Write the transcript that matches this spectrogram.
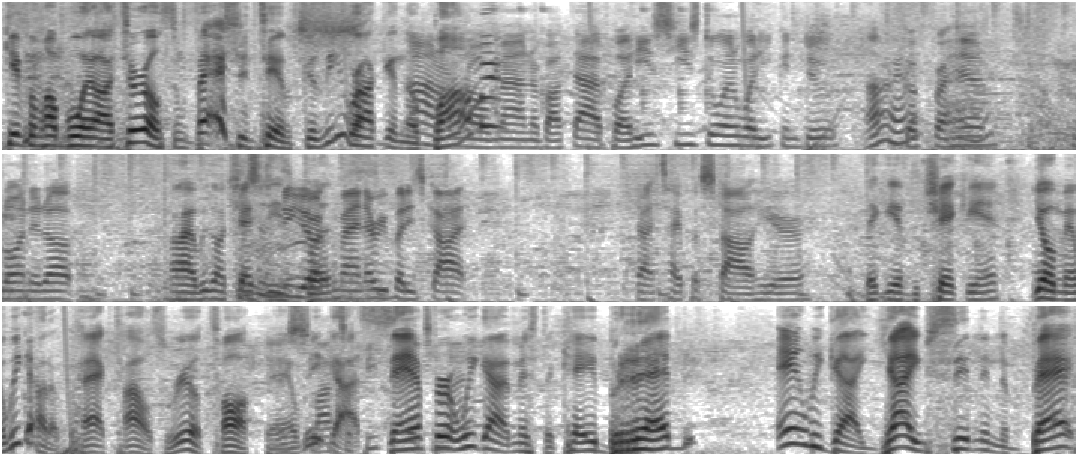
Giving my boy Arturo some fashion tips because he rocking the bomb. I don't bomber. know, man, about that, but he's he's doing what he can do. All right. Good for him, blowing it up. All right, we're gonna check This is these New York, buttons. man. Everybody's got that type of style here. They give the check in. Yo, man, we got a packed house. Real talk, man. There's we got Sanford, we got Mr. K Bread, and we got Yipes sitting in the back.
